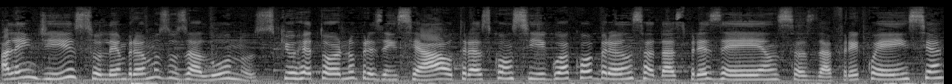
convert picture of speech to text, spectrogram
Além disso, lembramos os alunos que o retorno presencial traz consigo a cobrança das presenças, da frequência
